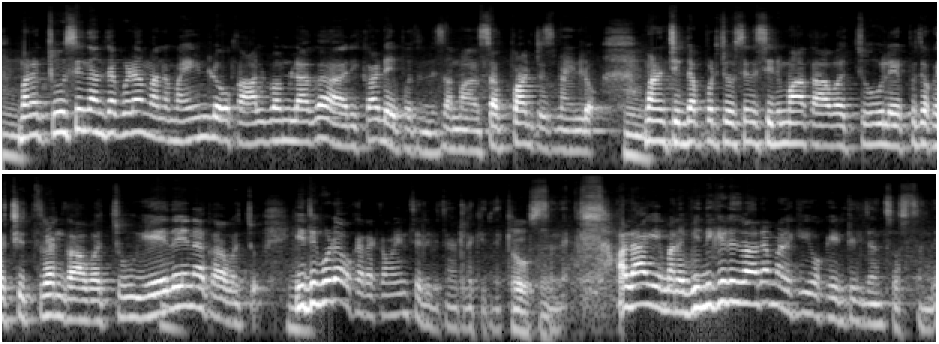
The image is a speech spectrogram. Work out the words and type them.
మనకు చూసిందంతా కూడా మన మైండ్లో ఒక ఆల్బమ్ లాగా రికార్డ్ అయిపోతుంది మన సబ్ కాన్షియస్ మైండ్లో మనం చిన్నప్పుడు చూసిన సినిమా కావచ్చు లేకపోతే ఒక చిత్రం కావచ్చు ఏదైనా కావచ్చు. ఇది కూడా ఒక రకమైన తెలివితేటల కిందకి వస్తుంది. అలాగే మన వినికిడి ద్వారా మనకి ఒక ఇంటెలిజెన్స్ వస్తుంది.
